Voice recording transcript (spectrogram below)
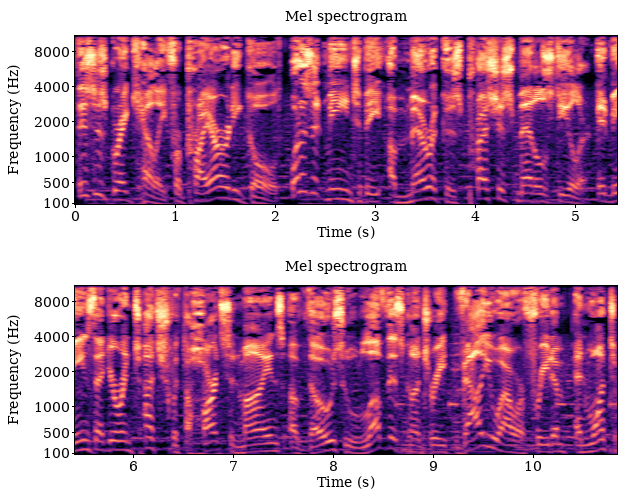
This is Greg Kelly for Priority Gold. What does it mean to be America's precious metals dealer? It means that you're in touch with the hearts and minds of those who love this country, value our freedom, and want to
